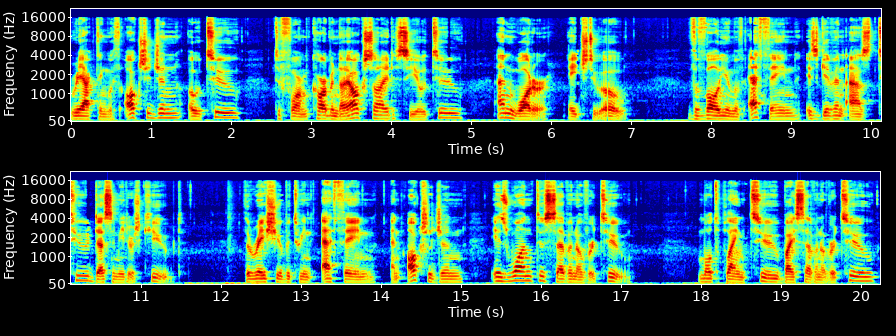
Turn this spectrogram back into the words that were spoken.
reacting with oxygen, O2, to form carbon dioxide, CO2, and water, H2O. The volume of ethane is given as 2 decimeters cubed. The ratio between ethane and oxygen is 1 to 7 over 2 multiplying 2 by 7 over 2,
